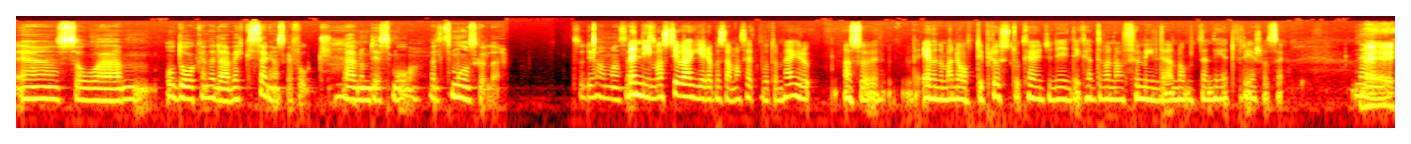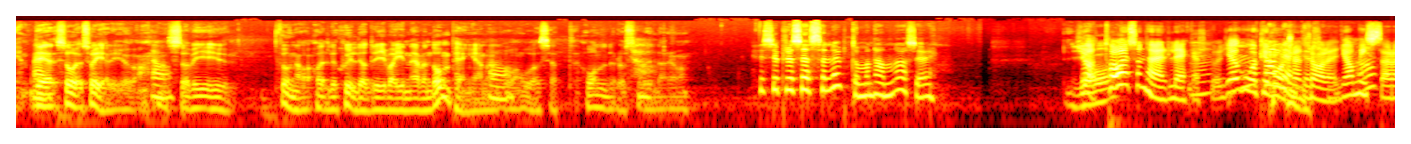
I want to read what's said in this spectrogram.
Eh, Så, ehm, och då kan det där växa ganska fort. Även om det är små, väldigt små skulder. Men ni måste ju agera på samma sätt mot de här grupperna. Alltså, även om man är 80 plus, då kan ju inte ni, det kan inte vara någon förmildrande omständighet för er så att säga. Nej, Nej. det, så, så är det ju. Va? Ja. Alltså, vi är ju tvungna, eller skyldiga att driva in även de pengarna Ja. då, oavsett ålder och så Ja. vidare. Va? Hur ser processen ut om man hamnar hos er? Ja, ta en sån här läkarskuld. Jag går till ta vårdcentralen. Jag missar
